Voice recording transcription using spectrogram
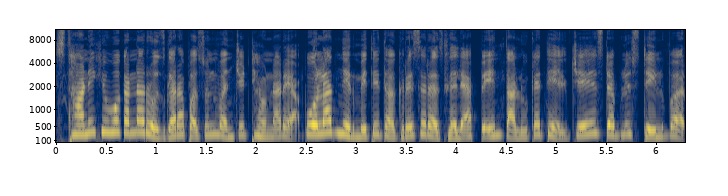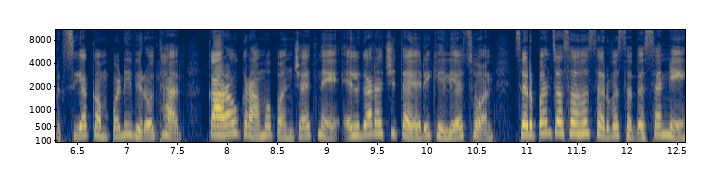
स्थानिक युवकांना रोजगारापासून वंचित ठेवणाऱ्या पोलाद निर्मितीत अग्रेसर असलेल्या पेन तालुक्यातील जेएसडब्ल्यू स्टील वर्क्स या कंपनी विरोधात काराव ग्रामपंचायतने एल्गाराची तयारी केली असून सरपंचासह सर्व सदस्यांनी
